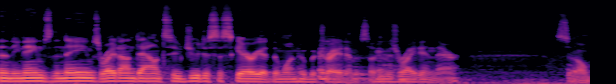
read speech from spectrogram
then he names the names right on down to Judas Iscariot, the one who betrayed him. So he was right in there. So,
